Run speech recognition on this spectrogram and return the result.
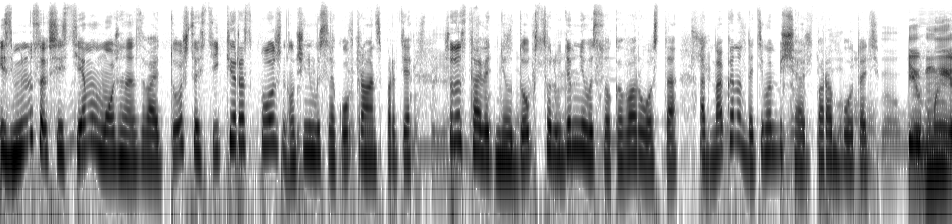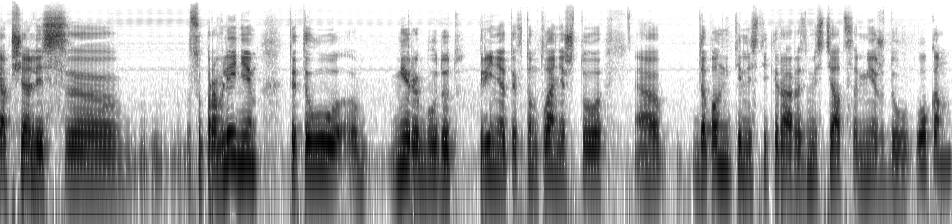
Из минусов системы можно назвать то, что стикер расположен очень высоко в транспорте, что доставит неудобства людям невысокого роста. Однако над этим обещают поработать. И мы общались с, э, с управлением ТТУ. Меры будут приняты в том плане, что э, дополнительные стикера разместятся между окон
